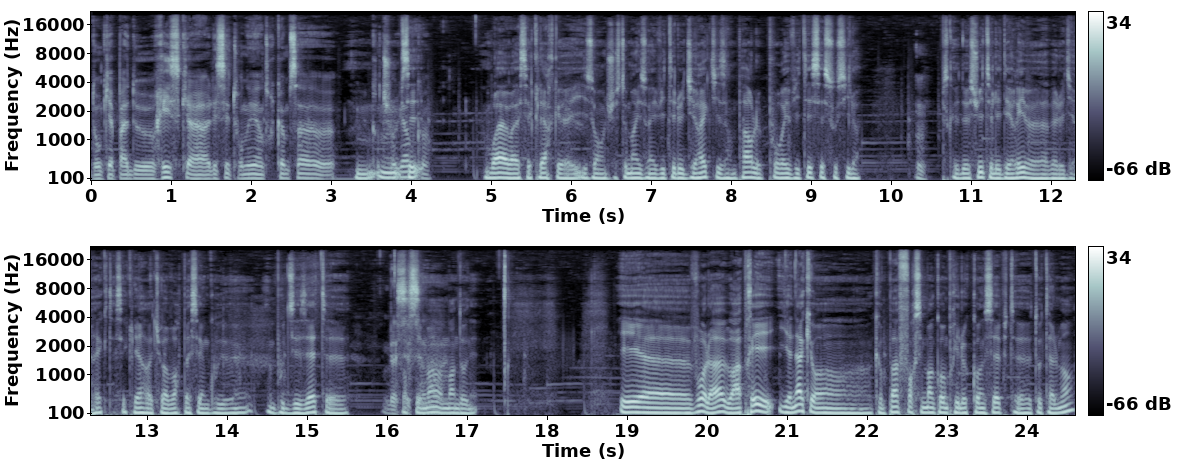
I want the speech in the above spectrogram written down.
donc il n'y a pas de risque à laisser tourner un truc comme ça euh, quand tu Mm, regardes. Quoi. Ouais, ouais, c'est clair qu'ils ont justement ils ont évité le direct, ils en parlent pour éviter ces soucis-là. Hmm. Parce que de suite, les dérives euh, avec le direct, c'est clair, tu vas avoir passé un, goût de, un bout de zézette. euh, Bah, forcément à un moment donné. Et euh, voilà, Bon, après, il y en a qui n'ont pas forcément compris le concept totalement.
